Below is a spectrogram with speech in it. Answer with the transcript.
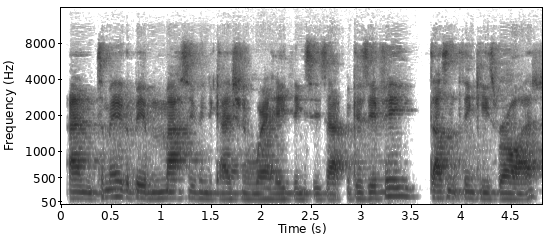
And to me, it'll be a massive indication of where he thinks he's at because if he doesn't think he's right,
